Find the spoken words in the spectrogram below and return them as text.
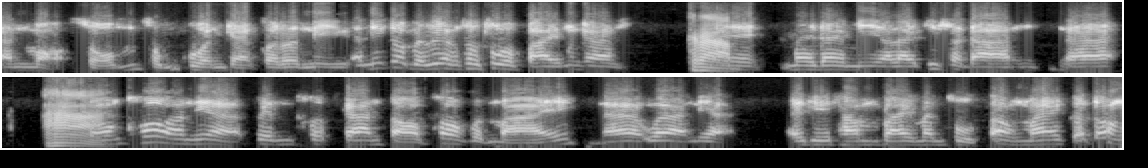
อันเหมาะสม สมควรแก่กรณี อันนี้ก็เป็นเรื่องทั่ว ๆ ไปเหมือนกันครับไม่ไม่ได้มีอะไรพิสดารนะฮะอ่าสองข้อเนี่ยเป็นการตอบข้อกฎหมายนะ ว่าเนี่ยไอ้ที่ทำไปมันถูกต้องไหมก็ต้อง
